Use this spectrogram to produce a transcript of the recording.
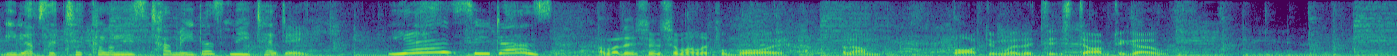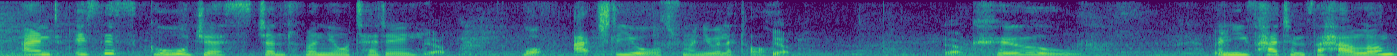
He loves a tickle on his tummy, doesn't he, Teddy? Yes, he does. I've had it since I'm a little boy, and I'm parting with it. It's time to go. And is this gorgeous gentleman your teddy? Yep, What, actually yours from when you were little? yep, yep. Cool. And you've had him for how long?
